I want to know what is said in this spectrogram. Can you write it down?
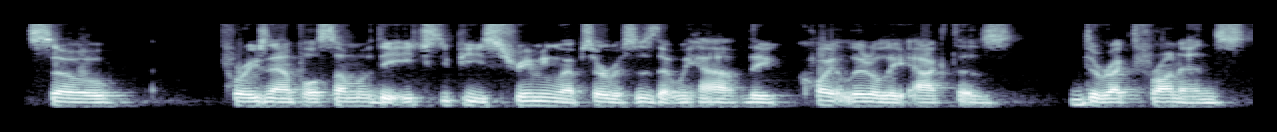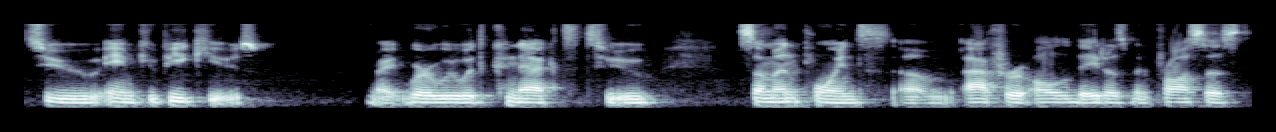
So, for example, some of the HTTP streaming web services that we have, they quite literally act as direct front ends to AMQP queues, right? Where we would connect to some endpoint um, after all the data has been processed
